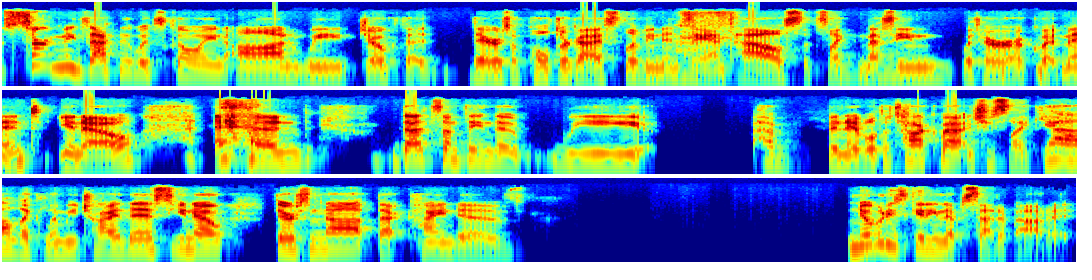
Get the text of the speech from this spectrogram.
certain exactly what's going on. We joke that there's a poltergeist living in Zan's house that's like mm-hmm. messing with her equipment, you know? And that's something that we have been able to talk about. And she's like, yeah, like, let me try this. You know, there's not that kind of, nobody's getting upset about it.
